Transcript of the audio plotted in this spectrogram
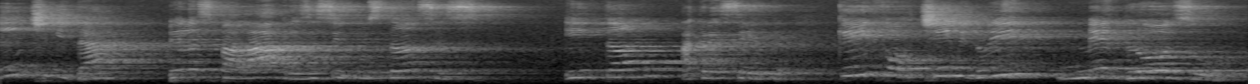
intimidar pelas palavras e circunstâncias. E então acrescenta: quem for tímido e medroso,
